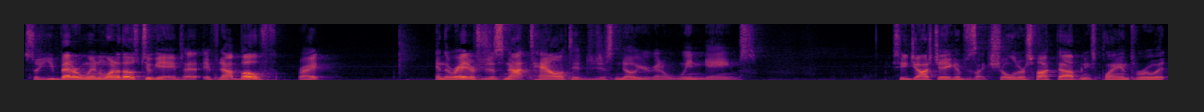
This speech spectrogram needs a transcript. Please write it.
So you better win one of those two games, uh, if not both, right? And the Raiders are just not talented to just know you're going to win games. See, Josh Jacobs is like shoulders fucked up and he's playing through it.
